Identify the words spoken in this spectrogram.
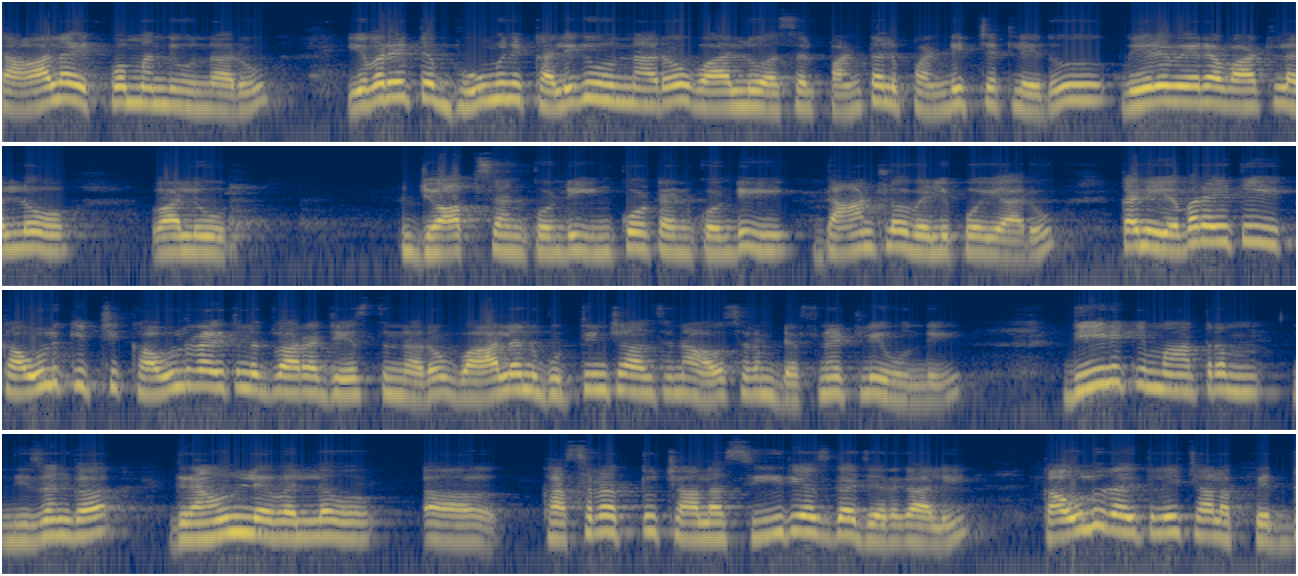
చాలా ఎక్కువ మంది ఉన్నారు. ఎవరైతే భూమిని కలిగి ఉన్నారో వాళ్ళు అసలు పంటలు పండించట్లేదు. వేరే వేరే వాటిలలో వాళ్ళు జాబ్స్ అనుకోండి ఇంకోటి అనుకోండి దాంట్లో వెళ్ళిపోయారు. కానీ ఎవరైతే ఈ కౌలుకిచ్చి కౌలు రైతుల ద్వారా చేస్తున్నారో వాళ్ళను గుర్తించాల్సిన అవసరం డెఫినెట్లీ ఉంది. దీనికి మాత్రం నిజంగా గ్రౌండ్ లెవెల్లో కసరత్తు చాలా సీరియస్గా జరగాలి. కౌలు రైతులే చాలా పెద్ద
